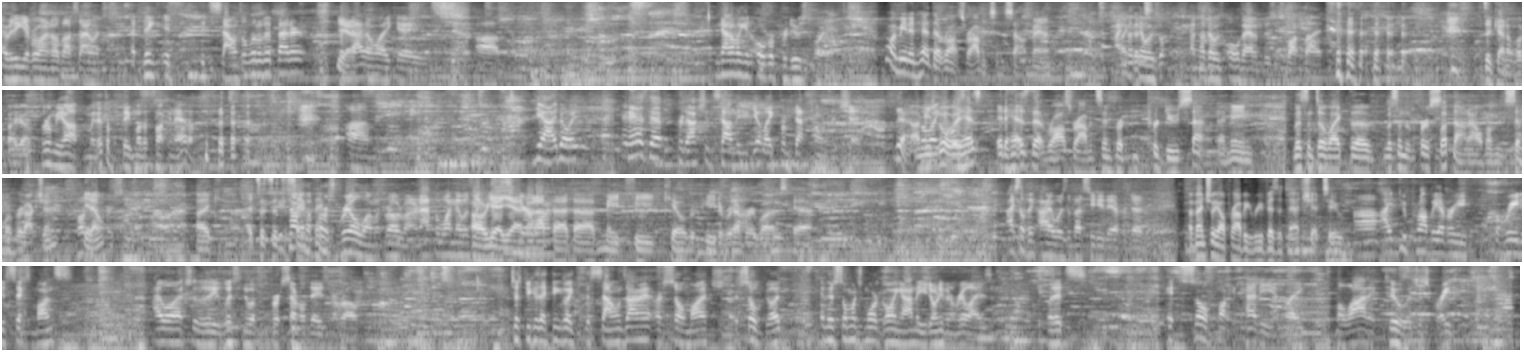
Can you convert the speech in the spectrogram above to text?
everything you ever want to know about Silence. I think it it sounds a little bit better, Yeah. not in like a um, not like an overproduced way. well, I mean, it had that Ross Robinson sound, man. I Like thought that was I thought that was old Adam that just walked by. Did kind of look like a. Threw me off. I'm like, that's a big motherfucking Adam. um, yeah, I know. It, it has that production sound that you get like from Deftones and shit. Yeah, I But, mean, like, it well, it, has it has that Ross Robinson pro- produced sound. I mean, listen to like the listen to the first Slipknot album, similar production. You know, like it's it's, it's You're the talking same the thing. first real one with Roadrunner, not the one that was like oh yeah, yeah, no, not the the uh, mate, feed, kill, repeat, or whatever it was. Yeah. I still think I was the best CD they ever did. Eventually, I'll probably revisit that shit too. Uh, I do probably every three to six months. I will actually listen to it for several days in a row. Just because I think like the sounds on it are so much, they're so good, and there's so much more going on that you don't even realize. it. But it's it's so fucking heavy and like melodic too. It's just great.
